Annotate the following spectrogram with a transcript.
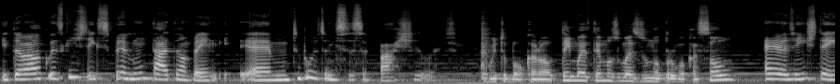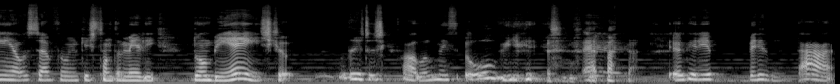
Então é uma coisa que a gente tem que se perguntar também. É muito importante essa parte, eu acho. Muito bom, Carol. Tem mais, temos mais uma provocação? É, a gente tem, você estava falando questão também ali do ambiente, que eu, das duas que falam, mas eu ouvi. É, eu queria perguntar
